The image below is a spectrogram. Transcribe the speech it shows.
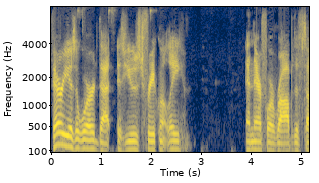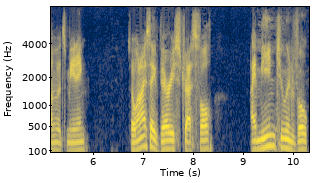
very is a word that is used frequently, and therefore robbed of some of its meaning. So when I say very stressful, I mean to invoke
